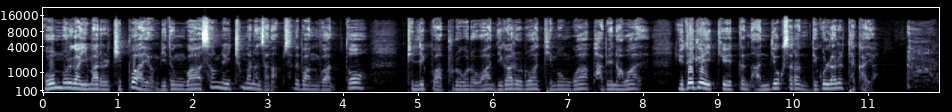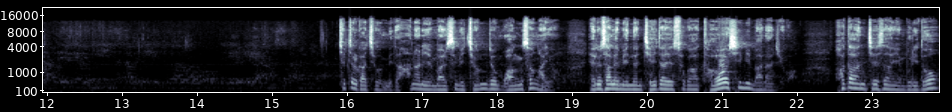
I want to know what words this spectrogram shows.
온 무리가 이 말을 기뻐하여 믿음과 성령이 충만한 사람 스데반과 또 빌립과 브로고로와 니가로로와 디몬과 바베나와 유대교에 있기에 했던 안디옥 사람 니골라를 택하여 7절 같이 봅니다. 하나님의 말씀이 점점 왕성하여 예루살렘에 있는 제자의 수가 더 심히 많아지고 허다한 제사장의 무리도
